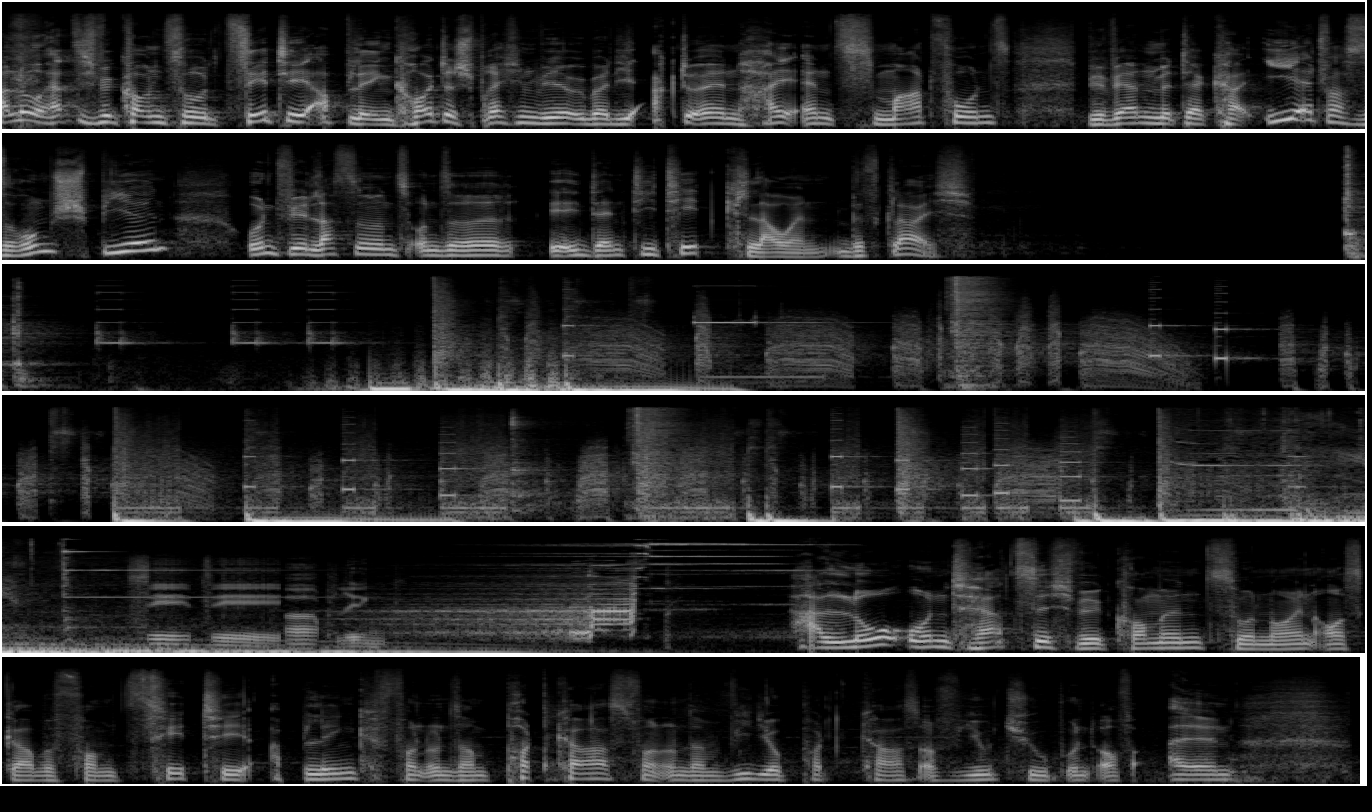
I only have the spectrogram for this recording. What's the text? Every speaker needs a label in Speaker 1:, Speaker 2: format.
Speaker 1: Hallo, herzlich willkommen zu CT Uplink. Heute sprechen wir über die aktuellen High-End Smartphones. Wir werden mit der KI etwas rumspielen und wir lassen uns unsere Identität klauen. Bis gleich.
Speaker 2: CT Uplink.
Speaker 1: Hallo und herzlich willkommen zur neuen Ausgabe vom CT Uplink, von unserem Podcast, von unserem Videopodcast auf YouTube und auf allen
